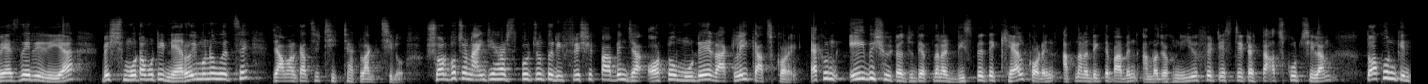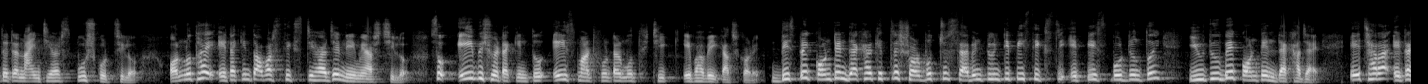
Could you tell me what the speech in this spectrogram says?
ব্যাজের এরিয়া বেশ মোটামুটি ন্যারোই মনে হয়েছে, যা আমার কাছে ঠিকঠাক লাগছিল। সর্বোচ্চ নাইনটি হার্স পর্যন্ত রিফ্রেশ পাবেন, যা অটো মুডে রাখলেই কাজ করে। এখন এই বিষয়টা যদি আপনারা ডিসপ্লেতে খেয়াল করেন, আপনারা দেখতে পাবেন আমরা যখন ইউএফএ টেস্টে এটা টাচ করছিলাম, তখন কিন্তু এটা নাইনটি হার্স পুশ করছিল। অন্যথায় এটা কিন্তু আবার সিক্সটি হার্জে নেমে আসছিল। সো এই বিষয়টা কিন্তু এই স্মার্টফোনটার মধ্যে ঠিক এভাবেই কাজ করে। ডিসপ্লে কন্টেন্ট দেখার ক্ষেত্রে সর্বোচ্চ seven twenty P sixty FPS পর্যন্তই ইউটিউবে কন্টেন্ট দেখা যায়। এছাড়া এটা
